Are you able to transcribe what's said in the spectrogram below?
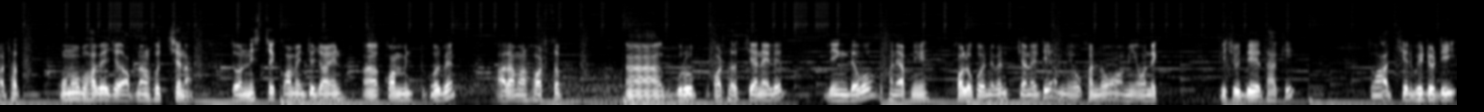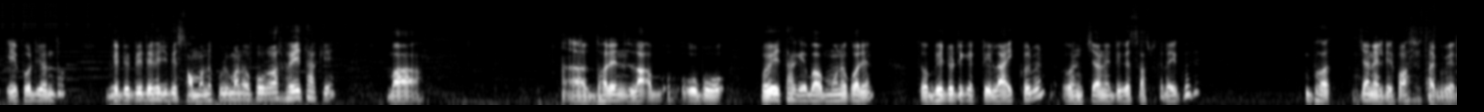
অর্থাৎ কোনোভাবে যে আপনার হচ্ছে না, তো নিশ্চয়ই কমেন্টে জয়েন কমেন্ট করবেন। আর আমার হোয়াটসঅ্যাপ গ্রুপ অর্থাৎ চ্যানেলের লিঙ্ক দেবো। ওখানে আপনি ফলো করে নেবেন চ্যানেলটি আপনি ওখানেও আমি অনেক কিছু দিয়ে থাকি। তো আজকের ভিডিওটি এ পর্যন্ত। ভিডিওটি দেখে যদি সামান্য পরিমাণ উপকার হয়ে থাকে বা ধরেন লাভ হয়ে থাকে বা মনে করেন, তো ভিডিওটিকে একটি লাইক করবেন এবং চ্যানেলটিকে সাবস্ক্রাইব করে চ্যানেলটির পাশে থাকবেন।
